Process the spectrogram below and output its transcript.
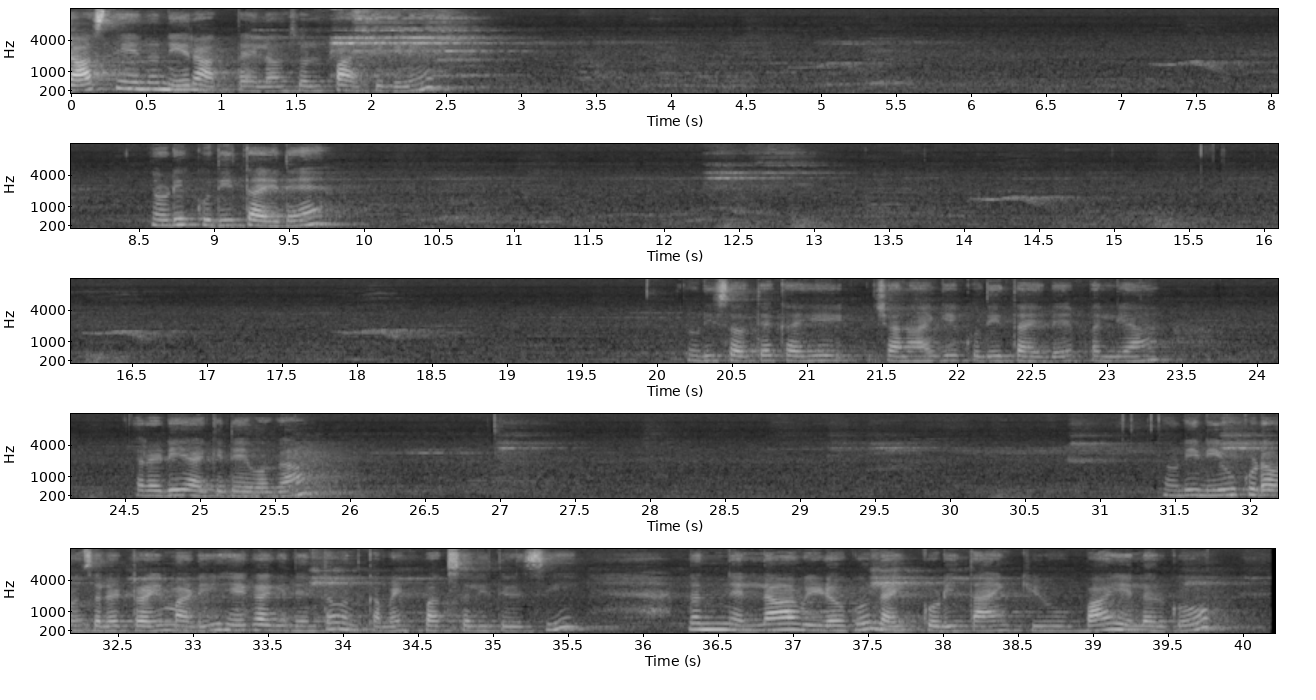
ಜಾಸ್ತಿ ಏನು ನೀರು ಹಾಕ್ತಾಯಿಲ್ಲ ಒಂದು ಸ್ವಲ್ಪ ಹಾಕಿದ್ದೀನಿ. ನೋಡಿ ಕುದೀತಾ ಇದೆ. ನೋಡಿ ಸೌತೆಕಾಯಿ ಚೆನ್ನಾಗಿ ಕುದೀತಾ ಇದೆ. ಪಲ್ಯ ರೆಡಿಯಾಗಿದೆ ಇವಾಗ. ನೋಡಿ ನೀವು ಕೂಡ ಒಂದ್ಸಲ ಟ್ರೈ ಮಾಡಿ ಹೇಗಾಗಿದೆ ಅಂತ ಒಂದು ಕಮೆಂಟ್ ಬಾಕ್ಸಲ್ಲಿ ತಿಳಿಸಿ. ನನ್ನ ಎಲ್ಲ ವೀಡಿಯೋಗೂ ಲೈಕ್ ಕೊಡಿ. ಥ್ಯಾಂಕ್ ಯು ಬಾಯ್ ಎಲ್ಲರಿಗೂ.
